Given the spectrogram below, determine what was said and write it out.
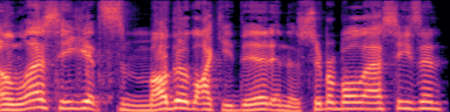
Unless he gets smothered like he did in the Super Bowl last season,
